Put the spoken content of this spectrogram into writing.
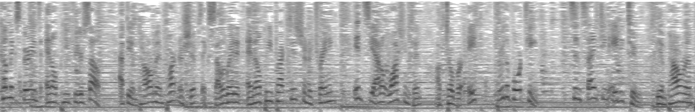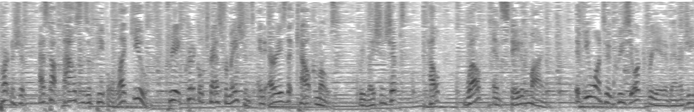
Come experience NLP for yourself at the Empowerment Partnership's Accelerated NLP Practitioner Training in Seattle, Washington, October 8th through the 14th. Since 1982, the Empowerment Partnership has taught thousands of people like you create critical transformations in areas that count most. Relationships, health, wealth, and state of mind. If you want to increase your creative energy,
